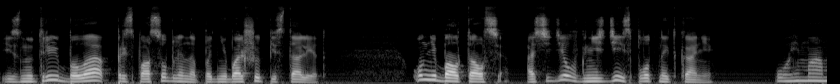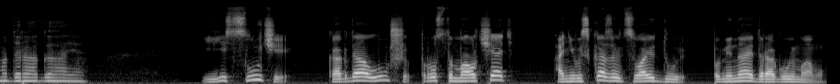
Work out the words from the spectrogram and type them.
изнутри была приспособлена под небольшой пистолет. Он не болтался, а сидел в гнезде из плотной ткани. «Ой, мама дорогая!» Есть случаи, когда лучше просто молчать, а не высказывать свою дурь, поминая дорогую маму.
